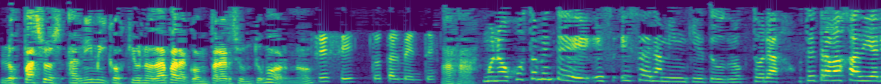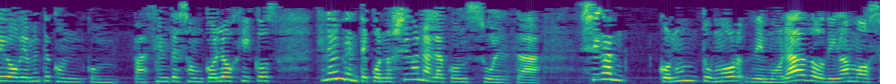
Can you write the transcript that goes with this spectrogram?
los pasos anímicos que uno da para comprarse un tumor, ¿no? Sí, sí, totalmente. Ajá. Bueno, justamente es, esa era mi inquietud, doctora. Usted trabaja a diario, obviamente, con, con pacientes oncológicos. Generalmente, cuando llegan a la consulta, ¿llegan con un tumor demorado, digamos,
